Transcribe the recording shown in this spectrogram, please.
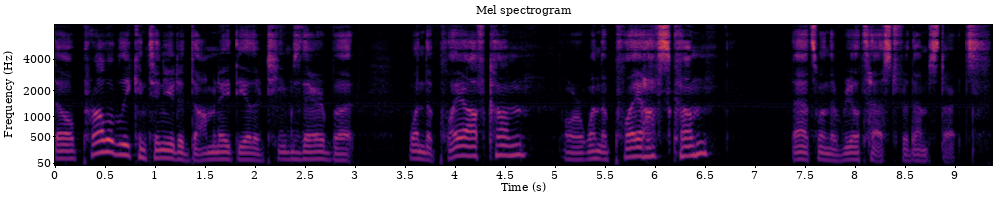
They'll probably continue to dominate the other teams there, but when the playoff come or when the playoffs come, that's when the real test for them starts.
